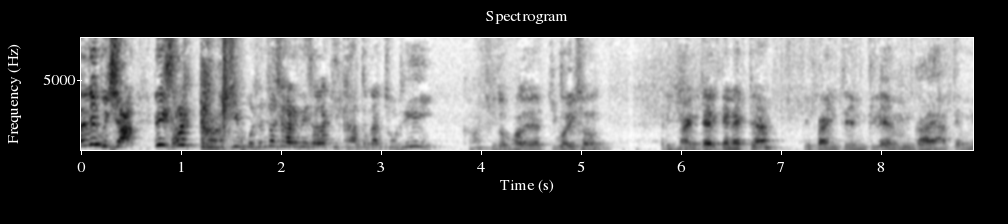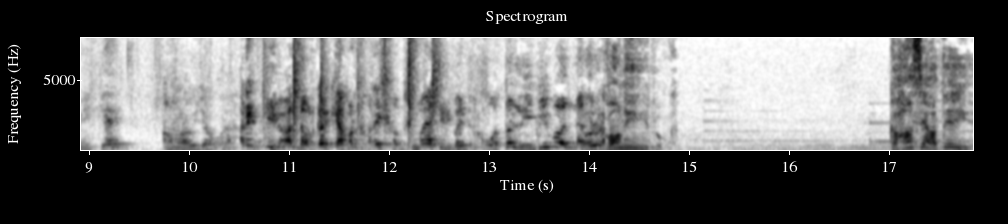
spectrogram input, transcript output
আরে বিশাল এই শালা কাঁচি পর্যন্ত ছাড়েনি শালা কি খাতো না চুরি কাঁচি তো ভালো কি বলি শোন রিফাইন তেল কেন একটা রিফাইন তেল কিনে গায়ে হাতে মেখে আমরাও যাবো রাতে। আরে কি না দরকার কি আমার ঘরে সবসময় আছে রিভাইন্ডার কত লিবি বল না তোর- कौन है ये लोग कहाँ से आते हैं ये?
